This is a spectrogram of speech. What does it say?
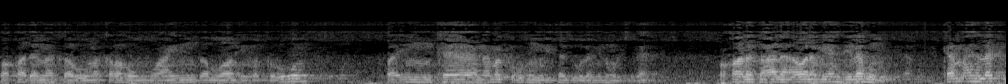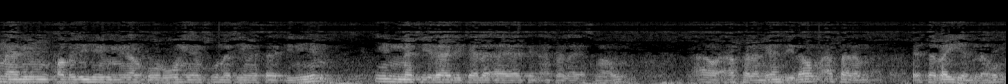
وقد مكروا مكرهم وعند الله مكرهم فإن كان مكرهم لتزول منه الجبال. وقال تعالى أولم يهد لهم كم أهلكنا من قبلهم من القرون يمشون في مساكنهم؟ إن في ذلك لآيات أفلا يسمعون؟ أو أفلم يهدي لهم؟ أفلم يتبين لهم؟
